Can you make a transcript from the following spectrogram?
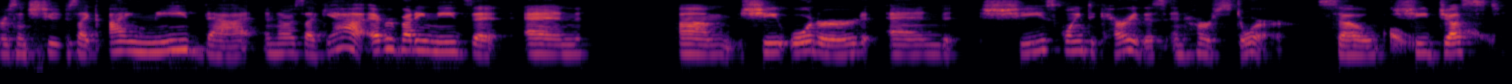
and she was like, "I need that," and I was like, "Yeah, everybody needs it." And um, she ordered, and she's going to carry this in her store. So oh. she just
